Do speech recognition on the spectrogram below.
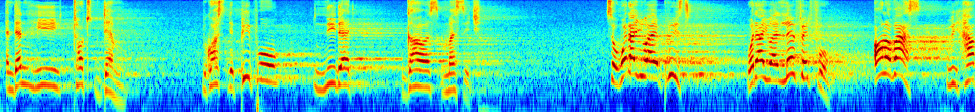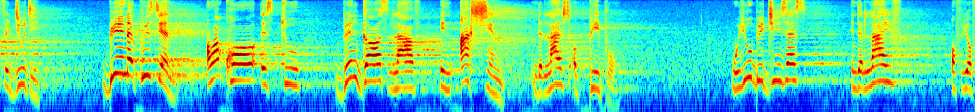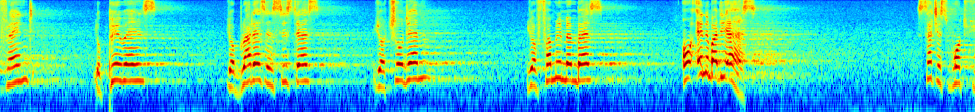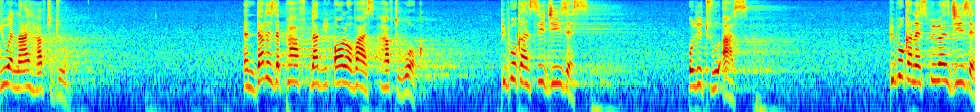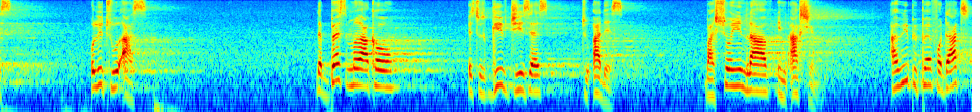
And then he taught them because the people needed God's message. So, whether you are a priest, whether you are lay faithful, all of us, we have a duty. Being a Christian, our call is to bring God's love in action in the lives of people. Will you be Jesus in the life of your friend, your parents, your brothers and sisters, your children, your family members, or anybody else. Such is what you and I have to do. And that is the path that we, all of us have to walk. People can see Jesus only through us. People can experience Jesus only through us. The best miracle is to give Jesus to others by showing love in action. Are we prepared for that?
